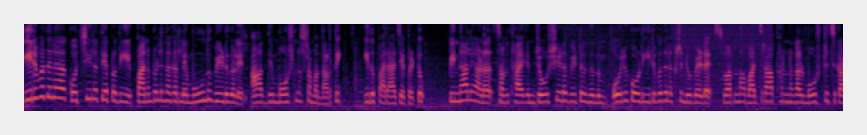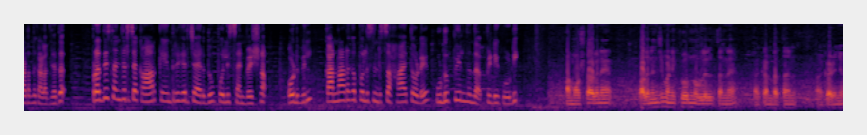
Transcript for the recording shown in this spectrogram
ഇരുപതിന് കൊച്ചിയിലെത്തിയ പ്രതി പനമ്പള്ളി നഗറിലെ മൂന്ന് വീടുകളിൽ ആദ്യം മോഷണശ്രമം നടത്തി. ഇത് പരാജയപ്പെട്ടു. പിന്നാലെയാണ് സംവിധായകൻ ജോഷിയുടെ വീട്ടിൽ നിന്നും ഒരു കോടി ഇരുപത് ലക്ഷം രൂപയുടെ സ്വർണ വജ്രാഭരണങ്ങൾ മോഷ്ടിച്ച് കടന്നു കളഞ്ഞത്. പ്രതി സഞ്ചരിച്ച കാർ കേന്ദ്രീകരിച്ചായിരുന്നു പോലീസ് അന്വേഷണം. ഒടുവിൽ കർണാടക പോലീസിന്റെ സഹായത്തോടെ ഉടുപ്പിയിൽ നിന്ന് പിടികൂടി. മോഷ്ടാവിനെ പതിനഞ്ച് മണിക്കൂറിനുള്ളിൽ തന്നെ കണ്ടെത്താൻ കഴിഞ്ഞു.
